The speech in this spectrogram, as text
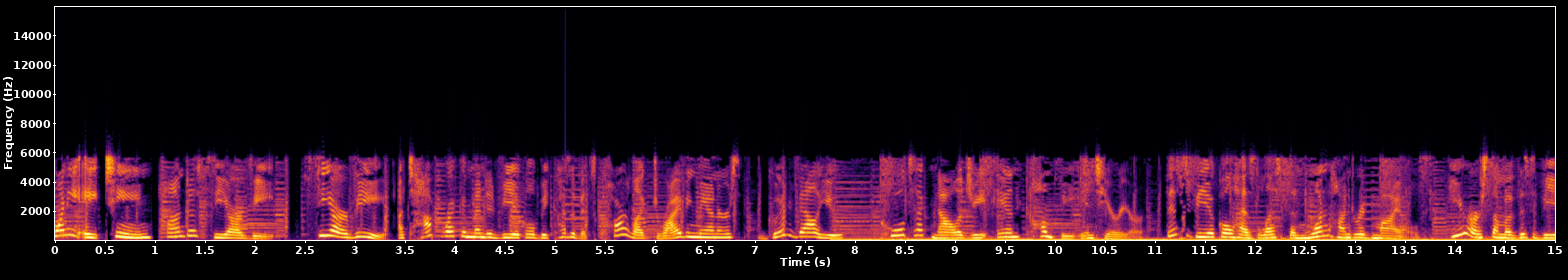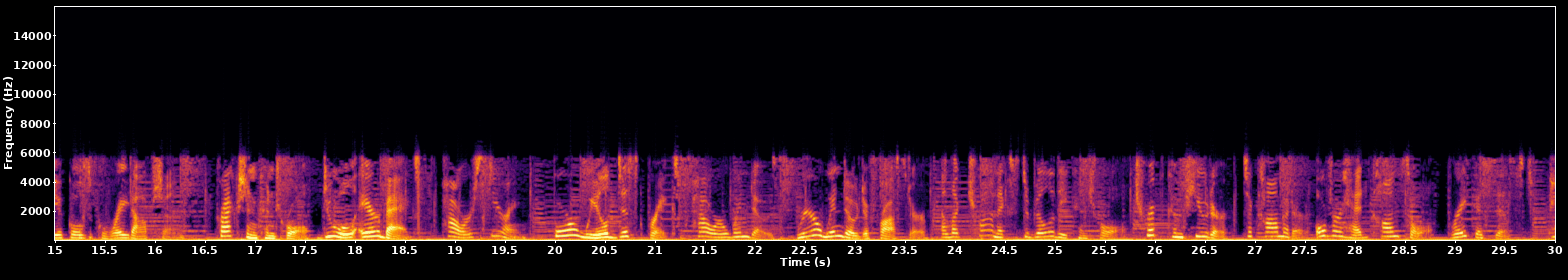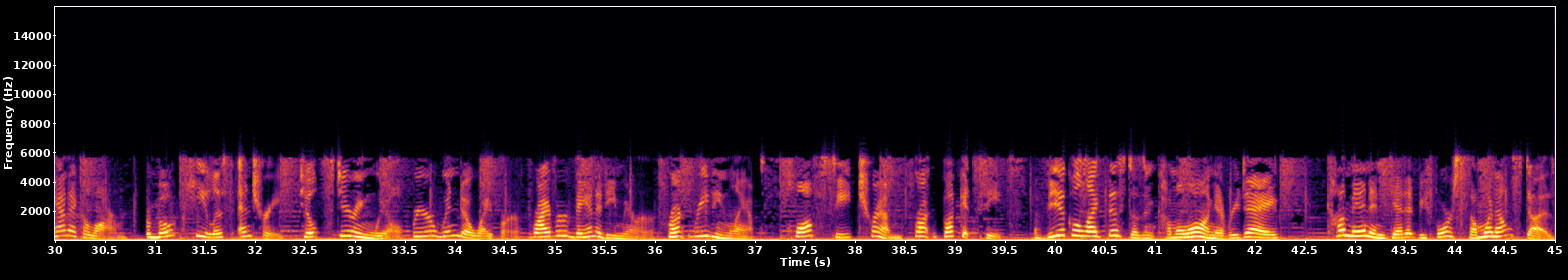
2018 Honda CRV. CRV, a top recommended vehicle because of its car-like driving manners, good value, cool technology, and comfy interior. This vehicle has less than 100 miles. Here are some of this vehicle's great options. Traction control, dual airbags, power steering, four-wheel disc brakes, power windows, rear window defroster, electronic stability control, trip computer, tachometer, overhead console, brake assist, panic alarm, remote keyless entry, tilt steering wheel, rear window wiper, driver vanity mirror, front reading lamps, cloth seat trim, front bucket seats. A vehicle like this doesn't come along every day. Come in and get it before someone else does.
